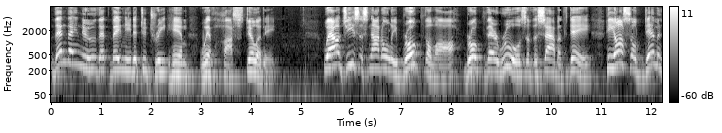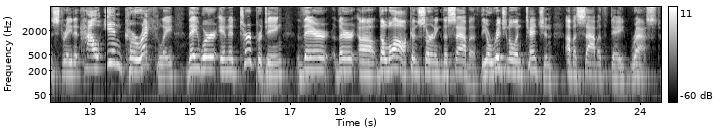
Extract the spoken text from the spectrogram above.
then they knew that they needed to treat him with hostility. Well, Jesus not only broke the law, broke their rules of the Sabbath day, he also demonstrated how incorrectly they were in interpreting their, their, uh, the law concerning the Sabbath, the original intention of a Sabbath day rest.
